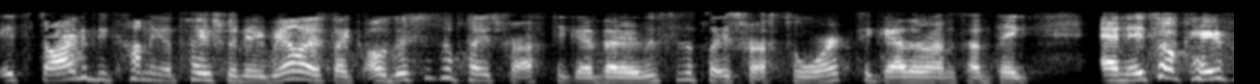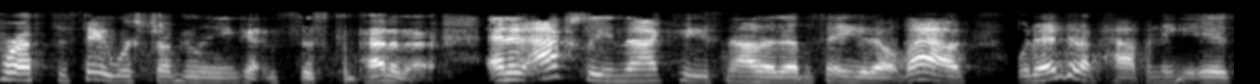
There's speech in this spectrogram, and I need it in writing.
it started becoming a place where they realized like, oh, this is a place for us to get better. This is a place for us to work together on something. And it's okay for us to say we're struggling against this competitor. And it actually, in that case, now that I'm saying it out loud, what ended up happening is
